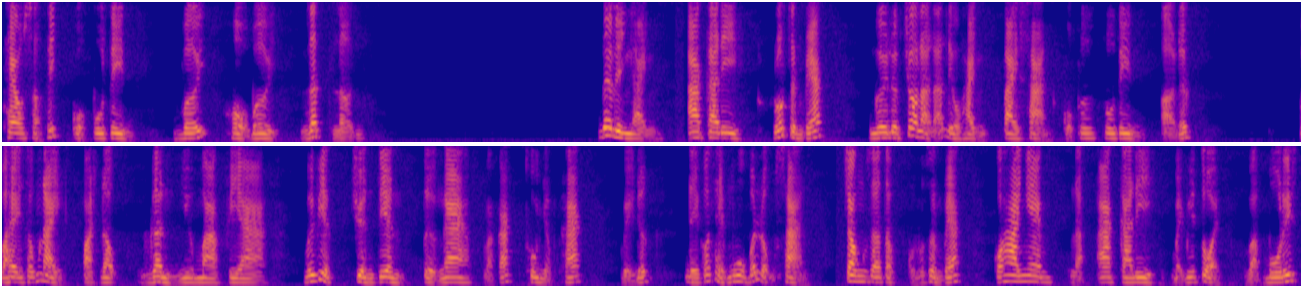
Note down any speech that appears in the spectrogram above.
theo sở thích của Putin với hồ bơi rất lớn. Đây là hình ảnh Arkady Rotenberg, người được cho là đã điều hành tài sản của Putin ở Đức. Và hệ thống này hoạt động gần như mafia với việc chuyển tiền từ Nga và các thu nhập khác về Đức để có thể mua bất động sản trong gia tộc của Rotenberg có hai anh em là Akadi 70 tuổi và Boris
